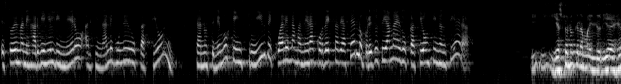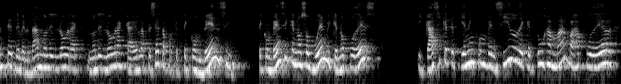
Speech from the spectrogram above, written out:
esto de manejar bien el dinero al final es una educación. O sea, nos tenemos que instruir de cuál es la manera correcta de hacerlo. Por eso se llama educación financiera. Y, y, esto es lo que la mayoría de gente de verdad no le logra, no le logra caer la peseta porque te convencen, te convencen que no sos bueno y que no podés y casi que te tienen convencido de que tú jamás vas a poder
